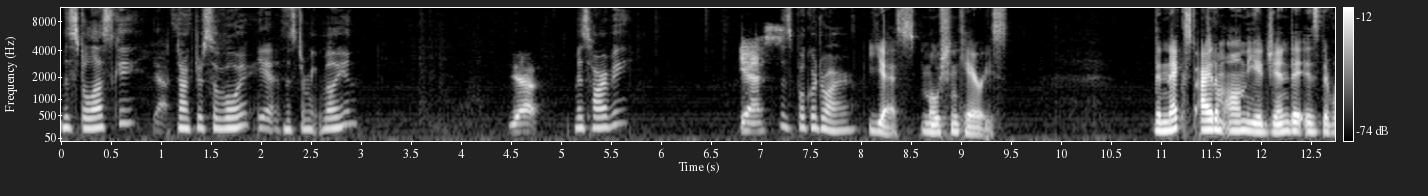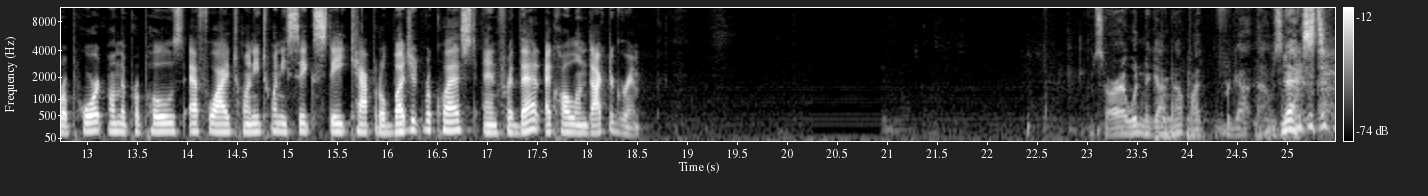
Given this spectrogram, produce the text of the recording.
Ms. Stolusky? Yes. Dr. Savoy? Yes. Mr. McMillion? Yes. Ms. Harvey? Yes. Ms. Booker Dwyer? Yes, motion carries. The next item on the agenda is the report on the proposed FY 2026 state capital budget request, and for that, I call on Dr. Grimm. Sorry, I wouldn't have gotten up. I forgot that was next.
